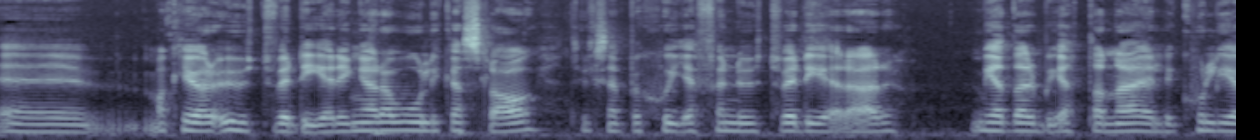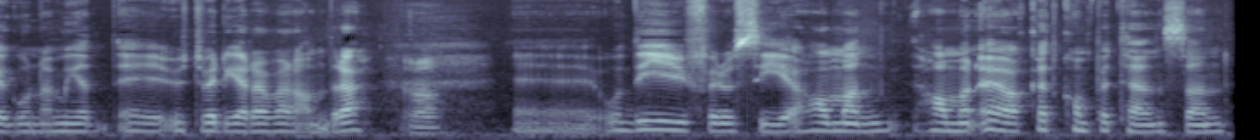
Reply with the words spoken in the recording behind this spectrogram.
Eh, man kan göra utvärderingar av olika slag. Till exempel chefen utvärderar medarbetarna eller kollegorna med, eh, utvärderar varandra. Ja, och det är ju för att se, har man, har man ökat kompetensen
